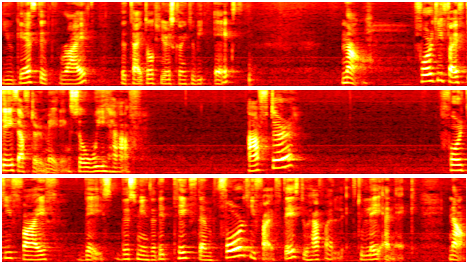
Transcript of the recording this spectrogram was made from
you guessed it right. The title here is going to be eggs. Now, 45 days after mating. So we have after 45 days. This means that it takes them 45 days to have a, to lay an egg. Now,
